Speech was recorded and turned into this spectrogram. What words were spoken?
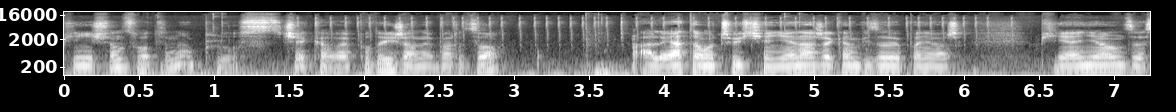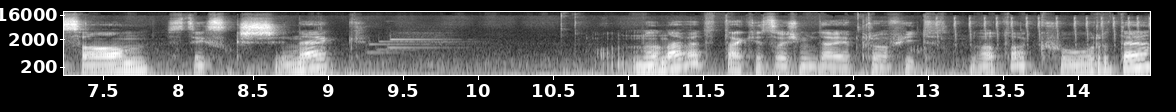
50 zł na plus. Ciekawe, podejrzane bardzo. Ale ja tam oczywiście nie narzekam widzowie, ponieważ pieniądze są z tych skrzynek. No nawet takie coś mi daje profit. No to kurde.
